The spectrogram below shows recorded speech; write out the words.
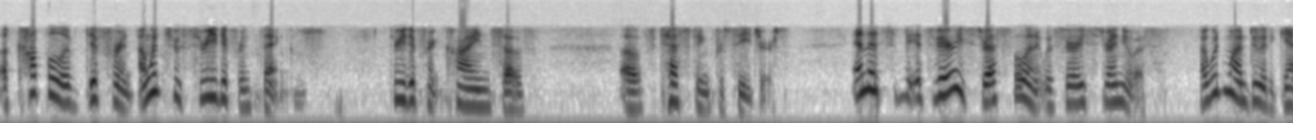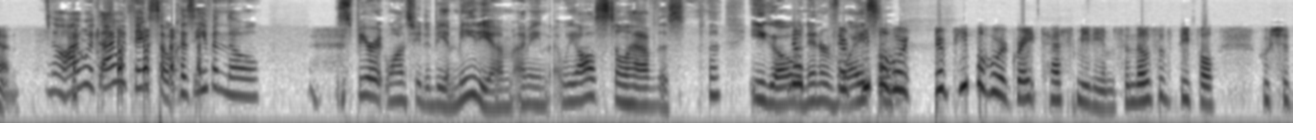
a couple of different I went through three different things. Three different kinds of of testing procedures. And it's it's very stressful and it was very strenuous. I wouldn't want to do it again. No, I would I would think so because even though spirit wants you to be a medium, I mean, we all still have this ego No, and inner there are voice. people and- who are there are people who are great test mediums, and those are the people who should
